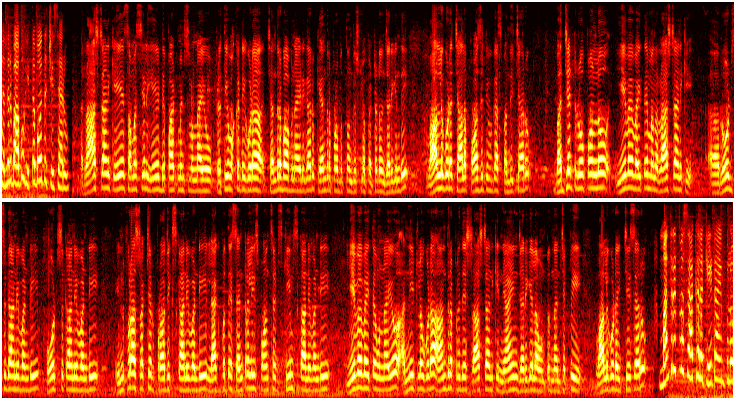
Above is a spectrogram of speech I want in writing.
చంద్రబాబు హితబోధ చేశారు. రాష్ట్రానికి ఏ సమస్యలు ఏ డిపార్ట్మెంట్స్లు ఉన్నాయో ప్రతి ఒక్కటి కూడా చంద్రబాబు నాయుడు గారు కేంద్ర ప్రభుత్వం దృష్టిలో పెట్టడం జరిగింది. వాళ్ళు కూడా చాలా పాజిటివ్గా స్పందించారు. బడ్జెట్ రూపంలో ఏవేవైతే మన రాష్ట్రానికి రోడ్స్ కానివ్వండి పోర్ట్స్ కానివ్వండి ఇన్ఫ్రాస్ట్రక్చర్ ప్రాజెక్ట్స్ కానివ్వండి లేకపోతే సెంట్రలీ స్పాన్సర్డ్ స్కీమ్స్ కానివ్వండి ఏవేవైతే ఉన్నాయో అన్నిట్లో కూడా ఆంధ్రప్రదేశ్ రాష్ట్రానికి న్యాయం జరిగేలా ఉంటుందని చెప్పి వాళ్ళు కూడా ఇచ్చేశారు. మంత్రిత్వ శాఖల కేటాయింపులో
